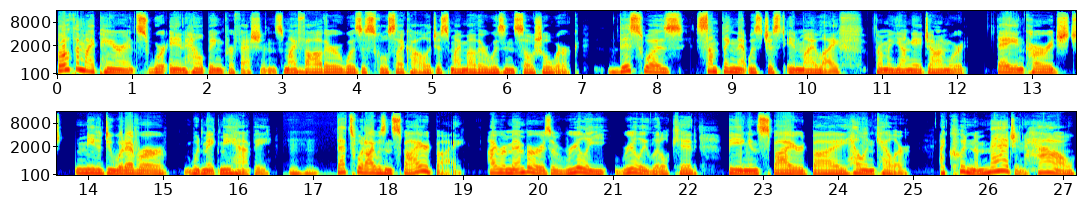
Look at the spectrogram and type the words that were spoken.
Both of my parents were in helping professions. My Mm. father was a school psychologist, my mother was in social work. this was something that was just in my life from a young age onward. They encouraged me to do whatever would make me happy. Mm-hmm. That's what I was inspired by. I remember as a really, really little kid being inspired by Helen Keller. I couldn't imagine how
